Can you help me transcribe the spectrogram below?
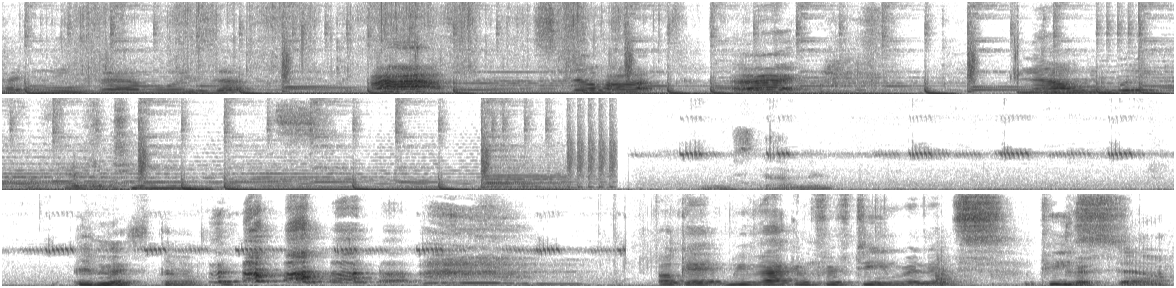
Tighten these bad boys up. Ah! Still hot. Alright. Now we wait for 15 Am I stop? Okay, be back in 15 minutes. Press Peace. down.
